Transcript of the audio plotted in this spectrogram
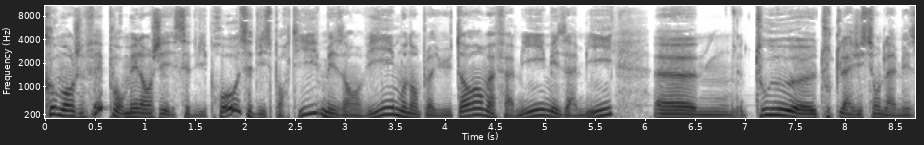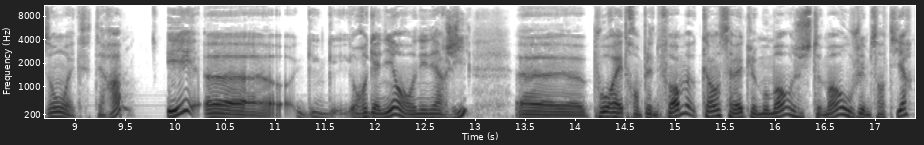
comment je fais pour mélanger cette vie pro, cette vie sportive, mes envies, mon emploi du temps, ma famille, mes amis, euh, tout, euh, toute la gestion de la maison, etc. Et euh, regagner en énergie euh, pour être en pleine forme quand ça va être le moment justement où je vais me sentir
